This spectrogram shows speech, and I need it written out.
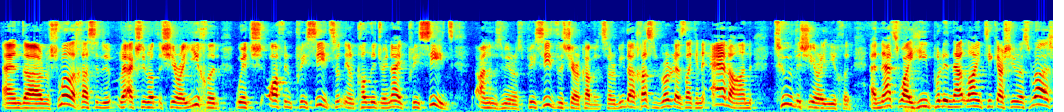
And uh, Rav Shmuel Chassid actually wrote the Shira Yichud, which often precedes, certainly on Kol Nidre night, precedes Anim Zmiros, precedes the Shira Kavod. So Rabbi Yehuda Chassid wrote it as like an add-on to the Shira Yichud. And that's why he put in that line, Tikar Shiras Rush,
